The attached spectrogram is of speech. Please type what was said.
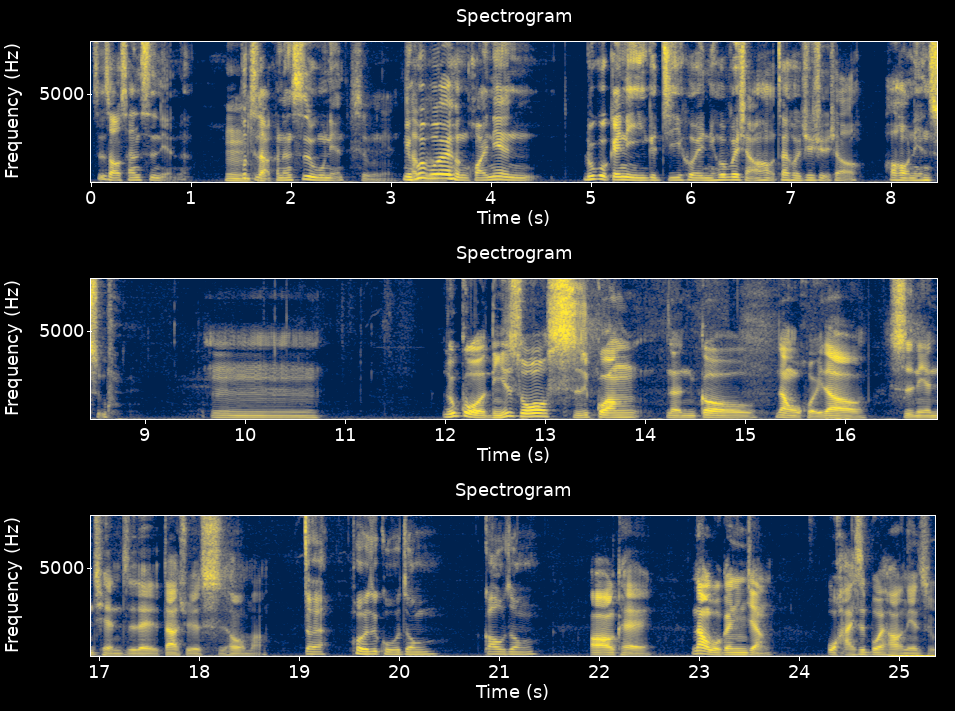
至少三四年了，嗯，不止啊，可能四五年。四五年，你会不会很怀念？如果给你一个机会，你会不会想要再回去学校好好念书？嗯，如果你是说时光能够让我回到十年前之类的大学的时候吗？对，啊或者是国中、高中。OK，那我跟你讲，我还是不会好好念书。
